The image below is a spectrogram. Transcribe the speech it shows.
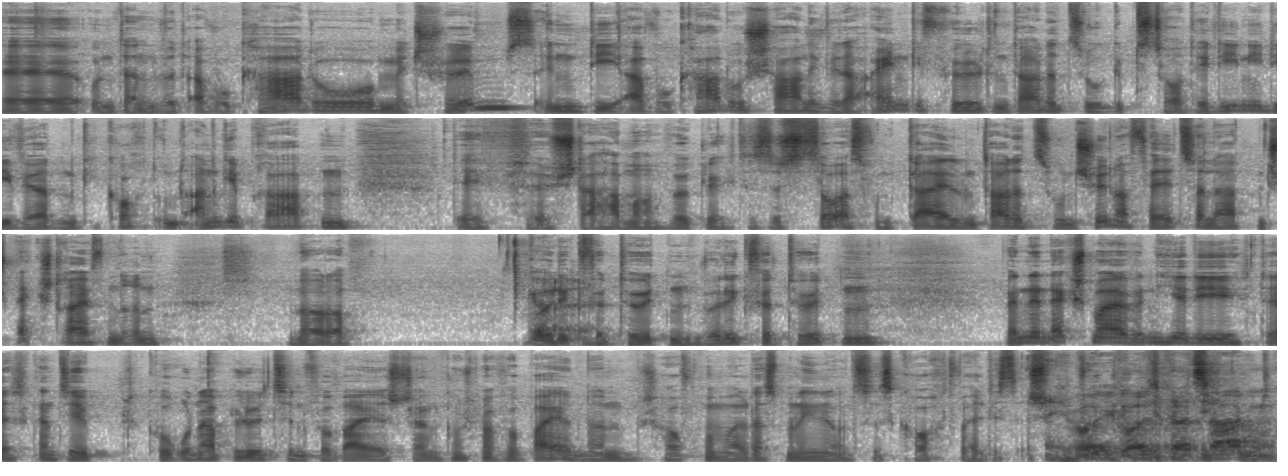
Äh, Und dann wird Avocado mit Shrimps in die Avocadoschale wieder eingefüllt. Und da dazu gibt es Tortellini, die werden gekocht und angebraten. Das ist der Hammer, wirklich. Das ist sowas von geil. Und da dazu ein schöner Feldsalat mit Speckstreifen drin. Mörder. Würdig für töten. Würdig für töten. Wenn du nächstes Mal, wenn hier die, das ganze Corona-Blödsinn vorbei ist, dann kommst du mal vorbei und dann schauen wir mal, dass Marina uns das kocht, weil das ist Ich wollte ich wollte es gerade sagen. gut.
